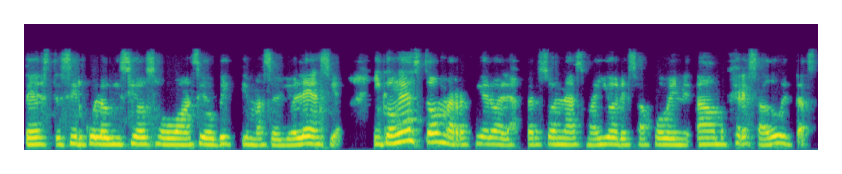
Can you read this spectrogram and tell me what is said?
de, este círculo vicioso o han sido víctimas de violencia. Y con esto me refiero a las personas mayores, a jóvenes, a mujeres adultas,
